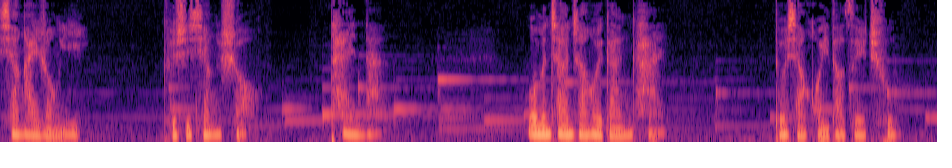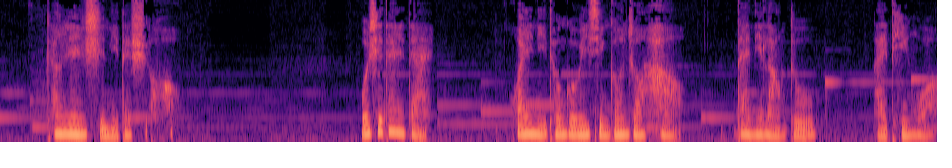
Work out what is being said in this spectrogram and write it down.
相爱容易，可是相守太难。我们常常会感慨，多想回到最初，刚认识你的时候。我是戴戴，欢迎你通过微信公众号“带你朗读”来听我。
